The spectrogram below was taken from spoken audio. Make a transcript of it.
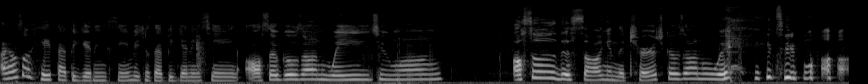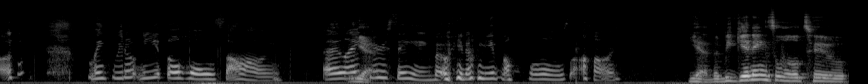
I also hate that beginning scene because that beginning scene also goes on way too long. Also, the song in the church goes on way too long. Like, we don't need the whole song. I like Yeah. your singing, but we don't need the whole song. Yeah, the beginning's a little too.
